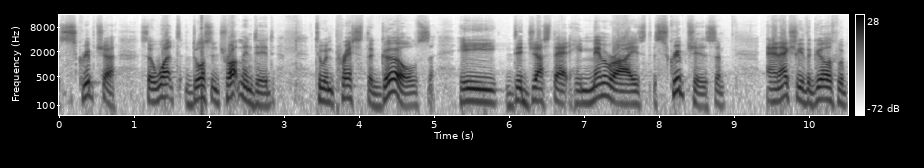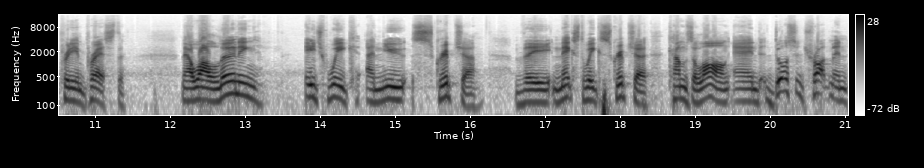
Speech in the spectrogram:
scripture. So, what Dawson Trotman did to impress the girls, he did just that. He memorized scriptures, and actually, the girls were pretty impressed. Now, while learning each week a new scripture, the next week's scripture comes along, and Dawson Trotman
